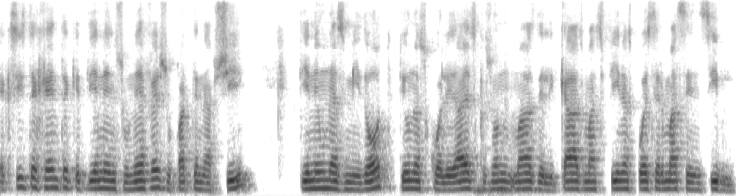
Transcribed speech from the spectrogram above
Existe gente que tiene en su nefe, su parte nafshi, tiene unas midot, tiene unas cualidades que son más delicadas, más finas, puede ser más sensible.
